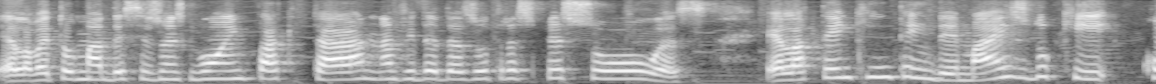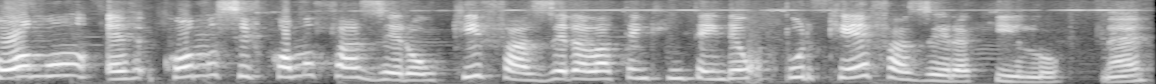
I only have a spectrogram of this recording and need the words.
Ela vai tomar decisões que vão impactar na vida das outras pessoas. Ela tem que entender mais do que como, é, como, se, como fazer ou o que fazer, ela tem que entender o porquê fazer aquilo, né?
